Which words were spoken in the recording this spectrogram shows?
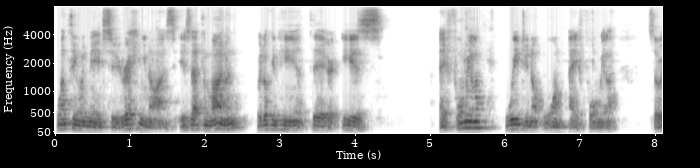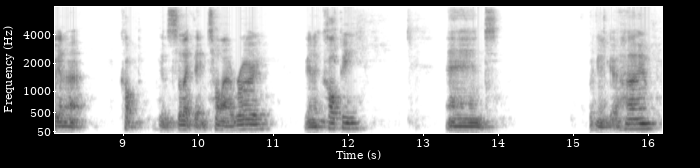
one thing we need to recognize is at the moment, we're looking here, there is a formula. We do not want a formula. So we're copy, we're to select the entire row. We're going to copy and we're going to go home.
